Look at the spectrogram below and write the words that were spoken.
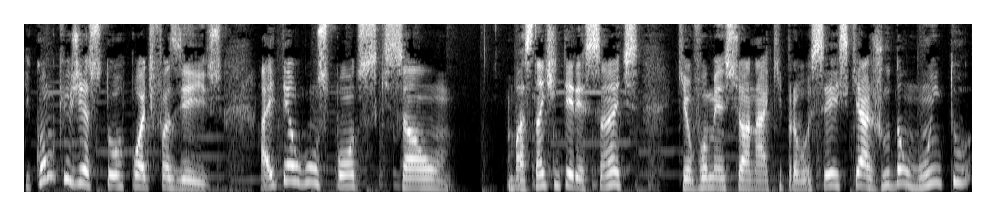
E como que o gestor pode fazer isso? Aí tem alguns pontos que são bastante interessantes que eu vou mencionar aqui para vocês que ajudam muito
